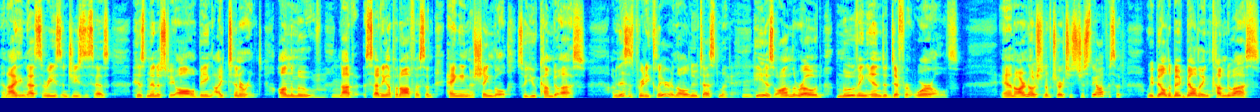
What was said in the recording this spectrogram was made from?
And I think that's the reason Jesus has his ministry all being itinerant, on the move, not setting up an office and hanging a shingle so you come to us. I mean, this is pretty clear in the whole New Testament. Mm-hmm. He is on the road moving into different worlds. And our notion of church is just the opposite. We build a big building, come to us.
